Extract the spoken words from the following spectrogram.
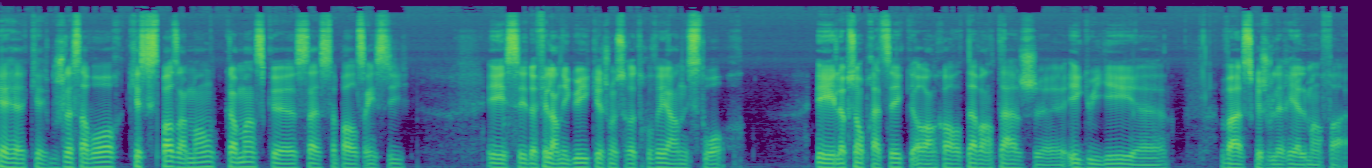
je voulais savoir qu'est-ce qui se passe dans le monde, comment est-ce que ça se passe ainsi. Et c'est de fil en aiguille que je me suis retrouvé en histoire. Et l'option pratique a encore davantage euh, aiguillé euh, vers ce que je voulais réellement faire.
